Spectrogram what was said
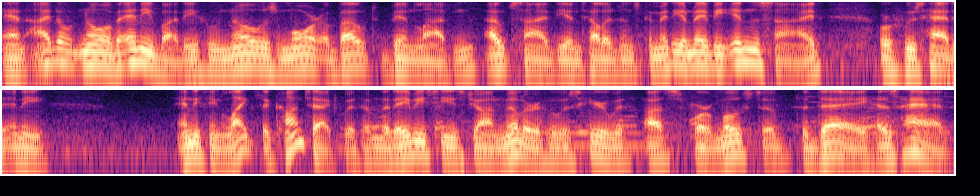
And I don't know of anybody who knows more about bin Laden outside the Intelligence Committee and maybe inside, or who's had any anything like the contact with him that ABC's John Miller, who was here with us for most of the day, has had.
